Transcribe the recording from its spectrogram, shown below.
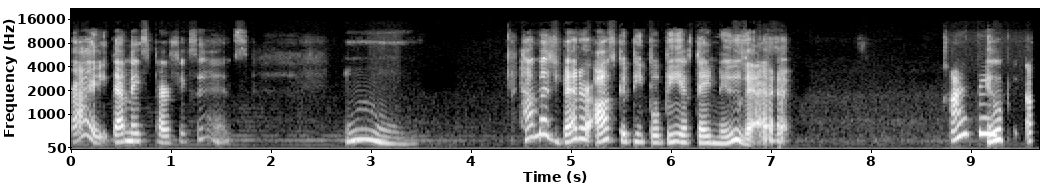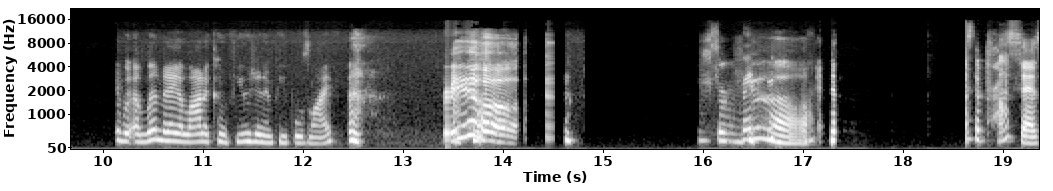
right. That makes perfect sense. Mm. How much better off could people be if they knew that? I think it would, it would eliminate a lot of confusion in people's life. real. For real. the process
